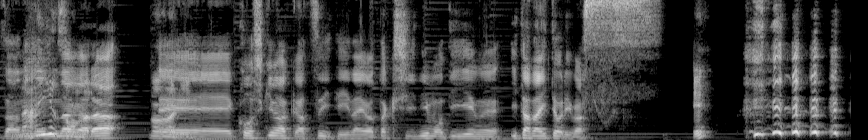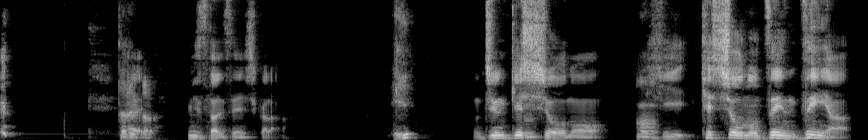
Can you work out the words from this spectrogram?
ん残念ながら何えー公式マークがついていない私にも DM いただいております。え？誰から、水谷選手から。え？準決勝のうん。日、決勝の前前夜。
